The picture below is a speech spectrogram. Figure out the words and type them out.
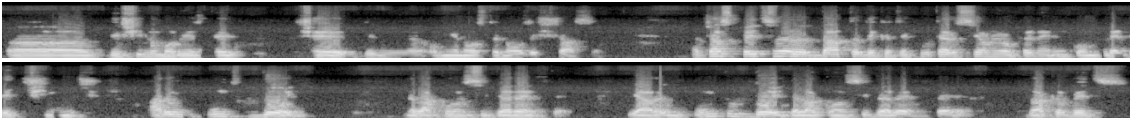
uh, deși numărul este ce din 1996. Acea speță dată de către Curtea Rusiei Europene în complet de 5 are un punct 2 de la considerente. Iar în punctul 2 de la considerente, dacă veți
